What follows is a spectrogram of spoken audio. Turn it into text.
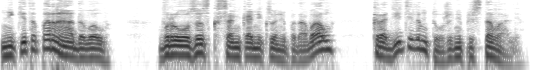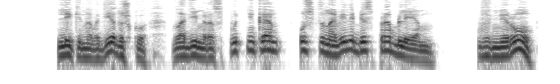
Никита порадовал. В розыск Санька никто не подавал, к родителям тоже не приставали. Ликиного дедушку Владимира Спутника установили без проблем. В миру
